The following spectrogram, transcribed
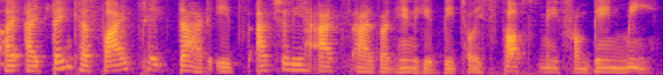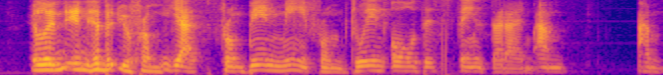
I, I think if I take that, it actually acts as an inhibitor. It stops me from being me. It'll in- inhibit you from. Yes, from being me, from doing all these things that I'm, I'm, I'm.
